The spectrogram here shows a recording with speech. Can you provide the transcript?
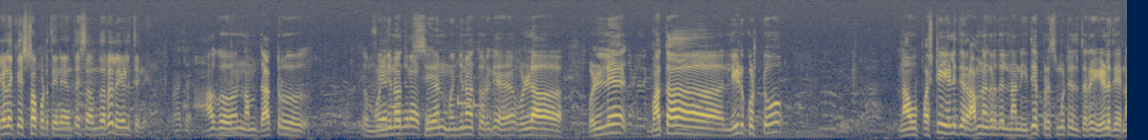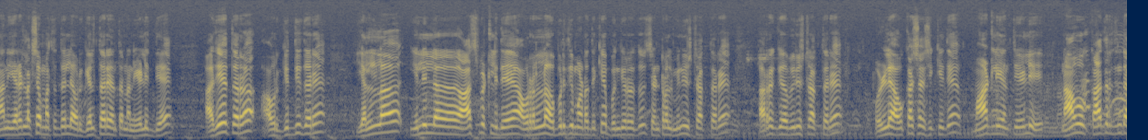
ಹೇಳಕ್ಕೆ ಇಷ್ಟಪಡ್ತೀನಿ ಅಂತ ಈ ಸಂದರ್ಭದಲ್ಲಿ ಹೇಳ್ತೀನಿ. ಹಾಗೂ ನಮ್ಮ doctor Manjunath C N Manjunath ಅವ್ರಿಗೆ ಒಳ್ಳೆ ಒಳ್ಳೆ ಮತ ಲೀಡ್ ಕೊಟ್ಟು ನಾವು ಫಸ್ಟೇ ಹೇಳಿದ್ದೆ ರಾಮನಗರದಲ್ಲಿ ನಾನು ಇದೇ ಪ್ರೆಸ್ ಮೀಟ್ ಹೇಳ್ತಾರೆ ಹೇಳಿದೆ. ನಾನು ಎರಡು ಲಕ್ಷ ಮತದಲ್ಲಿ ಅವ್ರು ಗೆಲ್ತಾರೆ ಅಂತ ನಾನು ಹೇಳಿದ್ದೆ. ಅದೇ ಥರ ಅವ್ರು ಗೆದ್ದಿದ್ದಾರೆ. ಎಲ್ಲ ಎಲ್ಲೆಲ್ಲ ಹಾಸ್ಪಿಟ್ಲ್ ಇದೆ ಅವರೆಲ್ಲ ಅಭಿವೃದ್ಧಿ ಮಾಡೋದಕ್ಕೆ ಬಂದಿರೋದು ಸೆಂಟ್ರಲ್ ಮಿನಿಸ್ಟರ್ ಆಗ್ತಾರೆ ಆರೋಗ್ಯ ಮಿನಿಸ್ಟರ್ ಆಗ್ತಾರೆ. ಒಳ್ಳೆ ಅವಕಾಶ ಸಿಕ್ಕಿದೆ ಮಾಡಲಿ ಅಂತೇಳಿ ನಾವು ಕಾತರದಿಂದ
